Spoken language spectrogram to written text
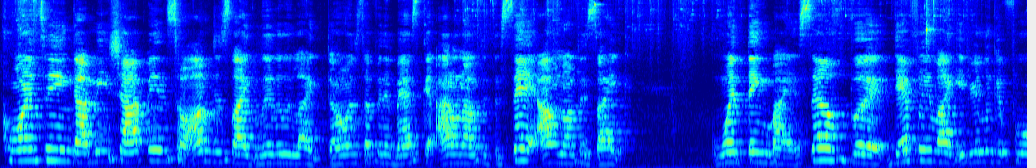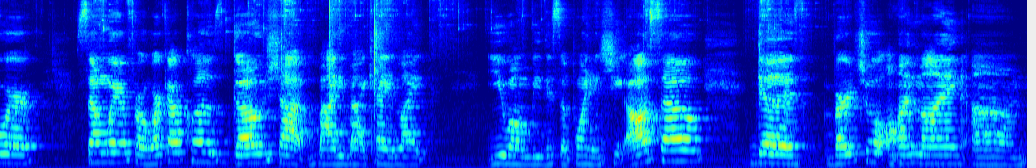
quarantine got me shopping, so I'm just like literally like throwing stuff in the basket. I don't know if it's a set. I don't know if it's like one thing by itself, but definitely like if you're looking for somewhere for workout clothes, go shop Body by Kay. Like you won't be disappointed. She also does virtual online um,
